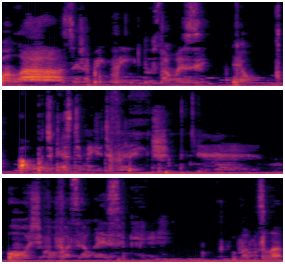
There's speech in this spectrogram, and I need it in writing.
Olá, seja bem-vindo. Então, esse eu a um podcast meio diferente. Hoje vou fazer um SMA. Vamos lá.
